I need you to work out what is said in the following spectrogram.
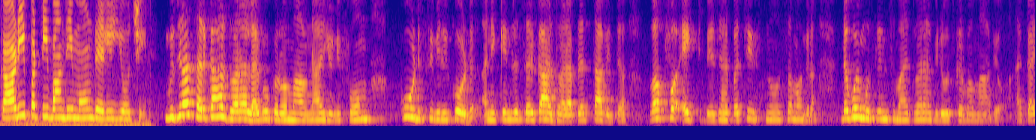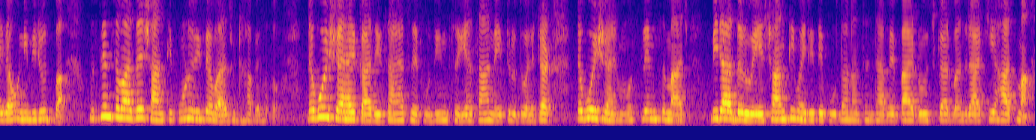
કાળી પટ્ટી બાંધી મૌન રેલી યોજી. ગુજરાત સરકાર દ્વારા લાગુ કરવામાં આવનાર યુનિફોર્મ કોડ સિવિલ કોડ અને કેન્દ્ર સરકાર દ્વારા પ્રસ્તાવિત વક્ફ એક્ટ બે હજાર પચીસનો સમગ્ર ડભોઈ મુસ્લિમ સમાજ દ્વારા વિરોધ કરવામાં આવ્યો. આ કાયદાઓની વિરુદ્ધમાં મુસ્લિમ સમાજે શાંતિપૂર્ણ રીતે અવાજ ઉઠાવ્યો હતો. ડભોઈ શહેર કાજી સાહેબ સૈફુદ્દીન સૈયદના નેતૃત્વ હેઠળ ડભોઈ શહેર મુસ્લિમ સમાજ બિરાદરોએ શાંતિમય રીતે પોતાના ધંધા વેપાર રોજગાર બંધ રાખી હાથમાં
